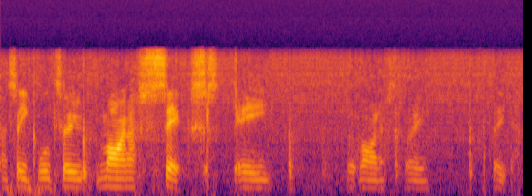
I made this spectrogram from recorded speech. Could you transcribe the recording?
that's equal to minus 6 e to the minus 3 theta.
